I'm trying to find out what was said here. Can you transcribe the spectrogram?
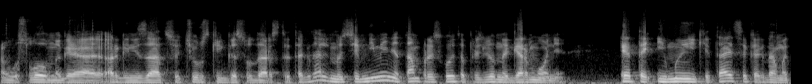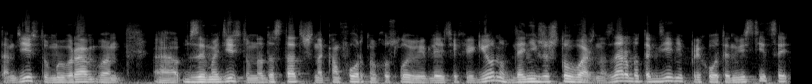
условно говоря, организацию тюркских государств и так далее, но тем не менее там происходит определенная гармония. Это и мы, и китайцы, когда мы там действуем, мы в, э, взаимодействуем на достаточно комфортных условиях для этих регионов. Для них же что важно? Заработок денег, приход инвестиций,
